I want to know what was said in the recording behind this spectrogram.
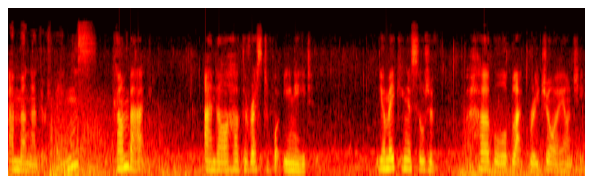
among other things. Come back, and I'll have the rest of what you need. You're making a sort of herbal blackberry joy, aren't you?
